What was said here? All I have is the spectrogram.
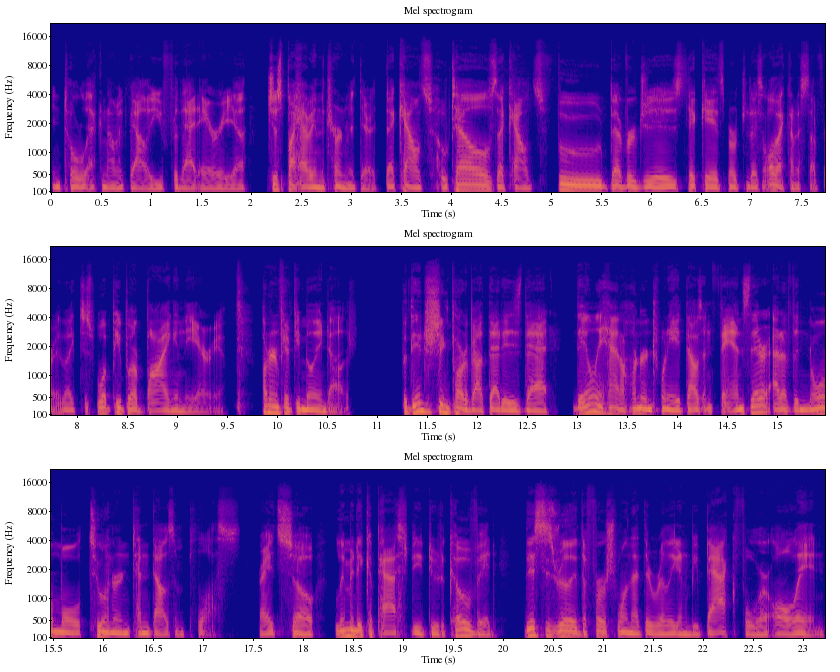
in total economic value for that area just by having the tournament there. That counts hotels, that counts food, beverages, tickets, merchandise, all that kind of stuff, right? Like just what people are buying in the area. $150 million. But the interesting part about that is that they only had 128,000 fans there out of the normal 210,000 plus. right? So limited capacity due to COVID. This is really the first one that they're really going to be back for all in.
